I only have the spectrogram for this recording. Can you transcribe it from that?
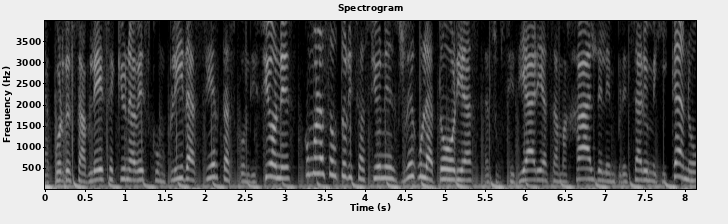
El acuerdo establece que una vez cumplidas ciertas condiciones, como las autorizaciones regulatorias, la subsidiaria Samajal del empresario mexicano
